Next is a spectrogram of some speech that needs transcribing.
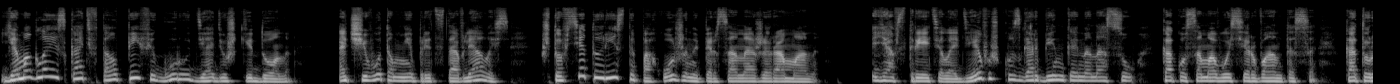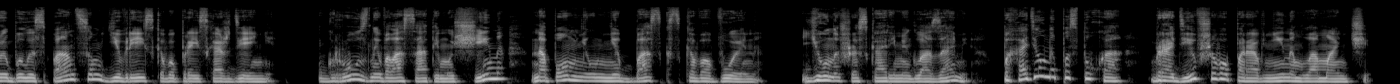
я могла искать в толпе фигуру дядюшки Дона. Отчего-то мне представлялось, что все туристы похожи на персонажей романа. Я встретила девушку с горбинкой на носу, как у самого Сервантеса, который был испанцем еврейского происхождения. Грузный волосатый мужчина напомнил мне баскского воина. Юноша с карими глазами походил на пастуха, бродившего по равнинам Ла-Манчи.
